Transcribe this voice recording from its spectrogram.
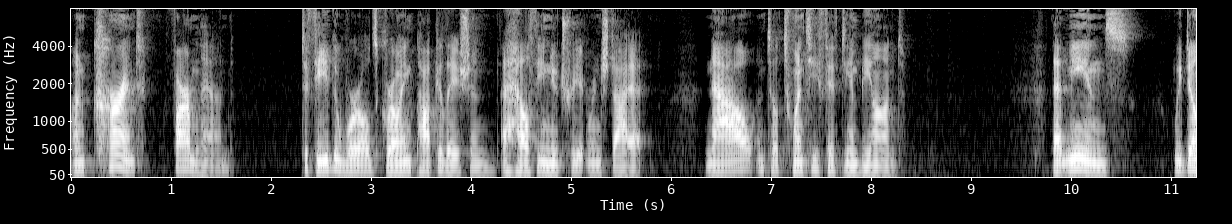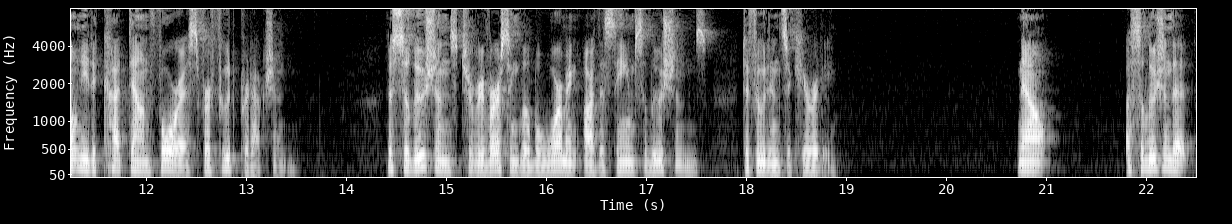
on current farmland to feed the world's growing population a healthy, nutrient rich diet now until 2050 and beyond. That means we don't need to cut down forests for food production. The solutions to reversing global warming are the same solutions to food insecurity. Now, a solution that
